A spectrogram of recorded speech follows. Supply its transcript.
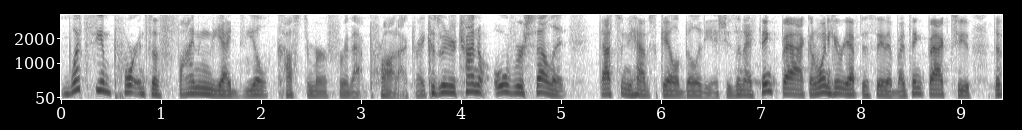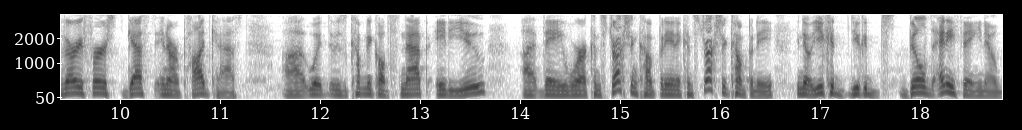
what's the importance of finding the ideal customer for that product, right? Because when you're trying to oversell it, that's when you have scalability issues. And I think back, I want to hear you have to say there, but I think back to the very first guest in our podcast. Uh, it was a company called Snap ADU. Uh, they were a construction company, and a construction company, you know, you could you could build anything, you know,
